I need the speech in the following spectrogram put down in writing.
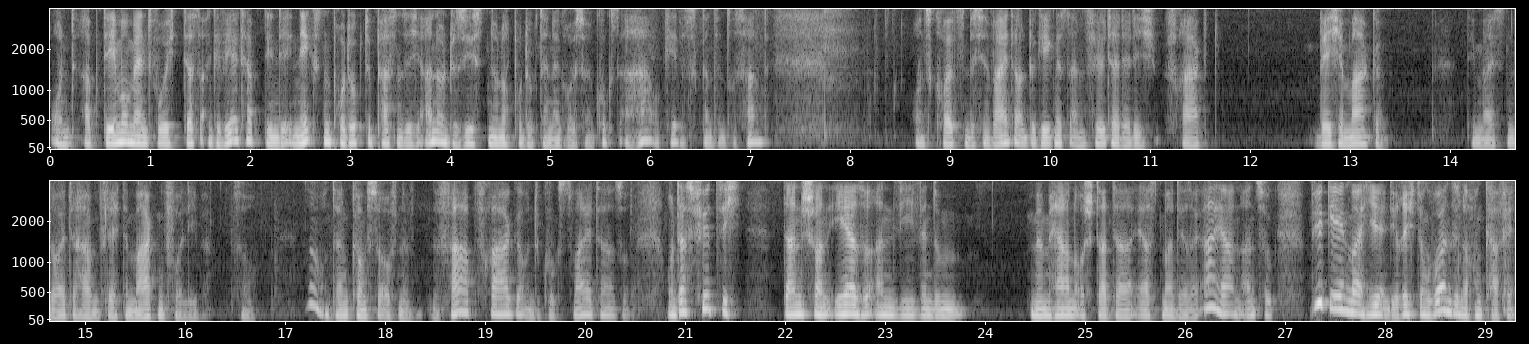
Und ab dem Moment, wo ich das gewählt habe, die nächsten Produkte passen sich an und du siehst nur noch Produkte in der Größe und guckst, aha, okay, das ist ganz interessant. Und scrollst ein bisschen weiter und begegnest einem Filter, der dich fragt, welche Marke. Die meisten Leute haben vielleicht eine Markenvorliebe. Und dann kommst du auf eine, eine Farbfrage und du guckst weiter. So. Und das fühlt sich dann schon eher so an, wie wenn du mit dem Herrenausstatter erstmal, der sagt, ah ja, ein Anzug, wir gehen mal hier in die Richtung, wollen Sie noch einen Kaffee?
